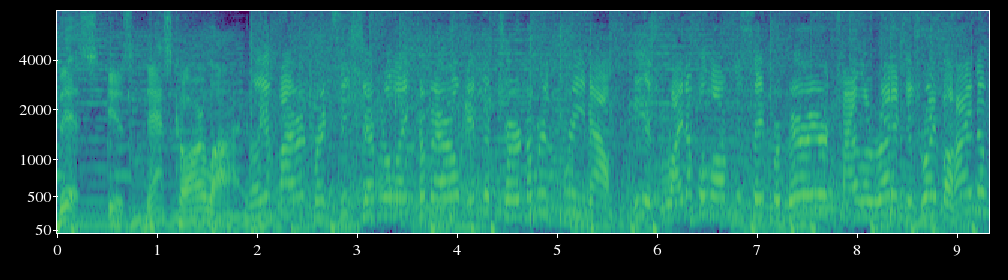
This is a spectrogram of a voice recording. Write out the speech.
This is NASCAR Live. William Byron brings his Chevrolet Camaro into turn number three now. He is right up along the safer barrier. Tyler Reddick is right behind him.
